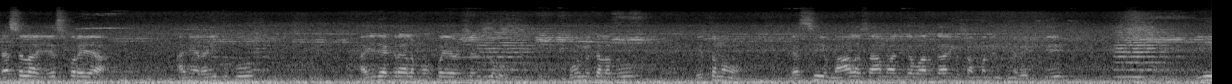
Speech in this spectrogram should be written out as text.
పెసల ఈశ్వరయ్య అనే రైతుకు ఐదు ఎకరాల ముప్పై ఏడు సెంట్లు భూమి కలదు. ఇతను ఎస్సీ మాల సామాజిక వర్గానికి సంబంధించిన వ్యక్తి. ఈ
